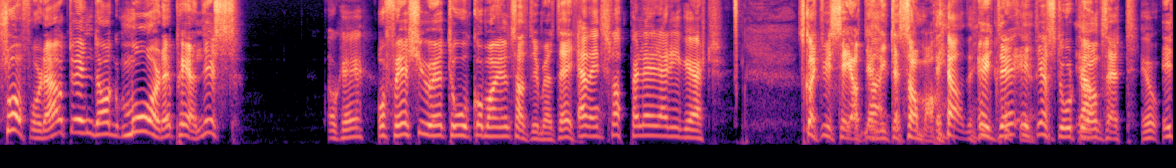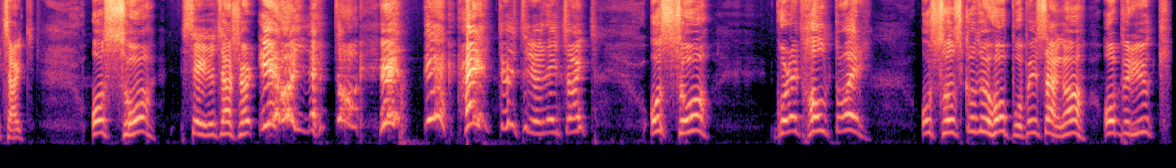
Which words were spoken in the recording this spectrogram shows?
Se for deg at du en dag måler penis OK. og får 22,1 cm. Er den slapp eller erigert? Skal ikke vi si at det er litt det samme? Ja, det- ikke, ikke stort Ja. uansett. Jo. Ikke sant? Og så sier du til deg sjøl I alle er helt utrolig, ikke sant? Og så går det et halvt år, og så skal du hoppe opp i senga og bruke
